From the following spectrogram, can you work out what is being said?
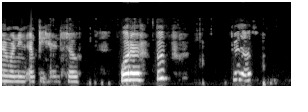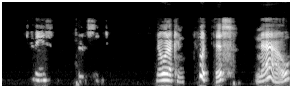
And an empty hand, so water, boop, through those, do these, and seed. Now what I can do with this, now,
